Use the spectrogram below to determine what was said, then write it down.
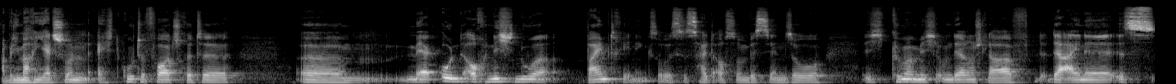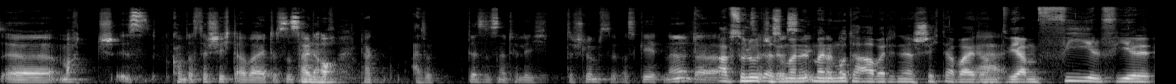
aber die machen jetzt schon echt gute Fortschritte. Ähm, und auch nicht nur beim Training. So es ist halt auch so ein bisschen so, ich kümmere mich um deren Schlaf. Der eine ist, äh, macht, ist, kommt aus der Schichtarbeit. Das ist halt mhm. auch, da, also das ist natürlich das Schlimmste, was geht. Ne? Da Absolut. Also meine, meine Mutter arbeitet in der Schichtarbeit ja. und wir haben viel, viel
